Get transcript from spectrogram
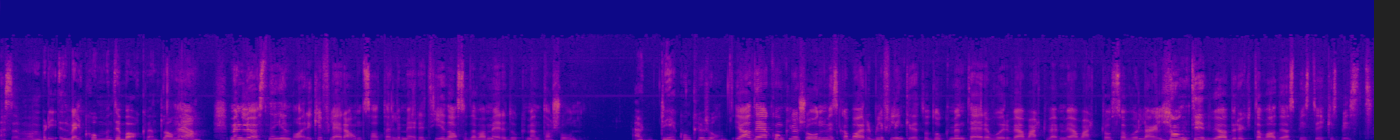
altså, man blir velkommen til bakvendtlandet igjen. Ja. Men løsningen var ikke flere ansatte eller mer tid, altså det var mer dokumentasjon. Er det konklusjonen? Ja, det er konklusjonen. Vi skal bare bli flinkere til å dokumentere hvor vi har vært, hvem vi har vært, og hvor lang tid vi har brukt, og hva de har spist og ikke spist.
